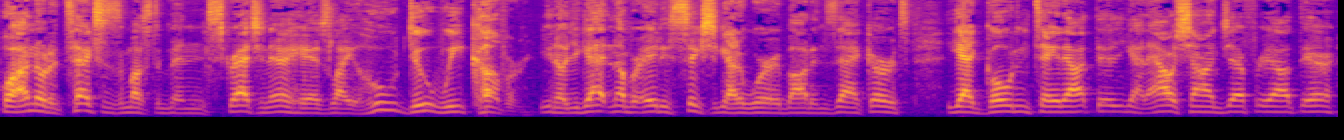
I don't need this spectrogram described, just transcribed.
Well, I know the Texans must have been scratching their heads like, who do we cover? You know, you got number 86 you got to worry about in Zach Ertz. You got Golden Tate out there. You got Alshon Jeffery out there.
